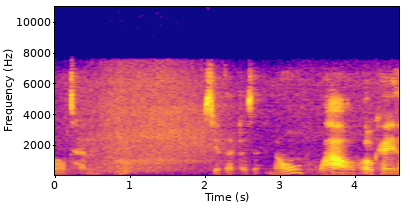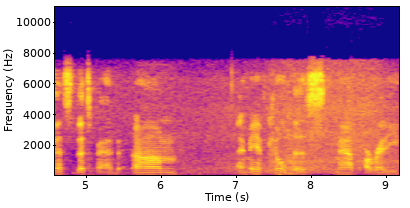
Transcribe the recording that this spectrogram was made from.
All ten. See if that does it. No? Wow. Okay, that's that's bad. Um, I may have killed this map already.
